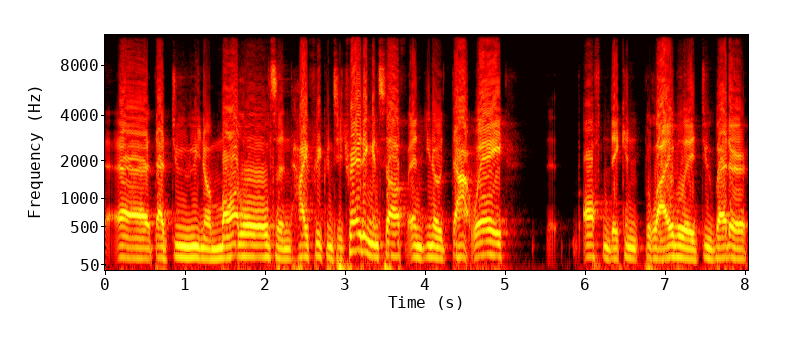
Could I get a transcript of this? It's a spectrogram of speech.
uh, that do you know models and high frequency trading and stuff and you know that way often they can reliably do better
